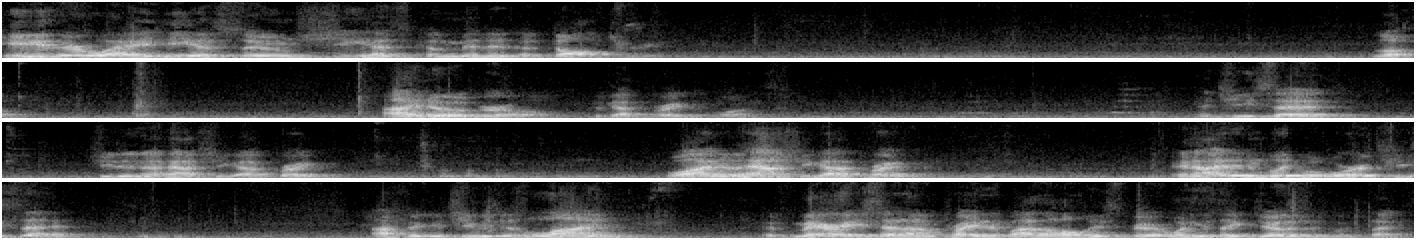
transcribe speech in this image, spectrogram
Either way, he assumes she has committed adultery. Look, I knew a girl who got pregnant once. And she said she didn't know how she got pregnant. Well, I knew how she got pregnant. And I didn't believe a word she said. I figured she was just lying. If Mary said, I'm pregnant by the Holy Spirit, what do you think Joseph would think?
